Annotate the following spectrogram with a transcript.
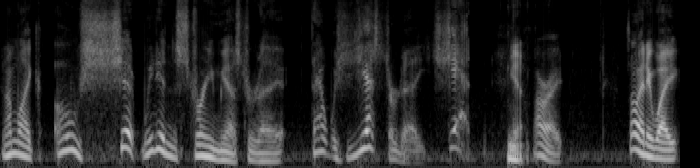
And I'm like, Oh shit, we didn't stream yesterday. That was yesterday. Shit. Yeah. All right. So anyway,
